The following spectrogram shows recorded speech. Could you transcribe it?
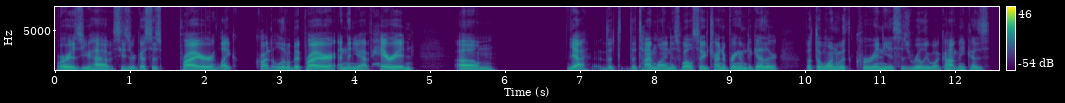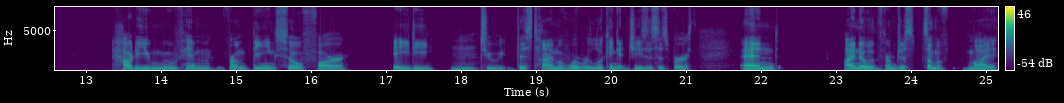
Whereas you have Caesar Augustus prior, like quite a little bit prior, and then you have Herod. Um, yeah, the the timeline as well. So you're trying to bring them together, but the one with Quirinius is really what got me because how do you move him from being so far AD Mm. to this time of where we're looking at Jesus's birth. And I know from just some of my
